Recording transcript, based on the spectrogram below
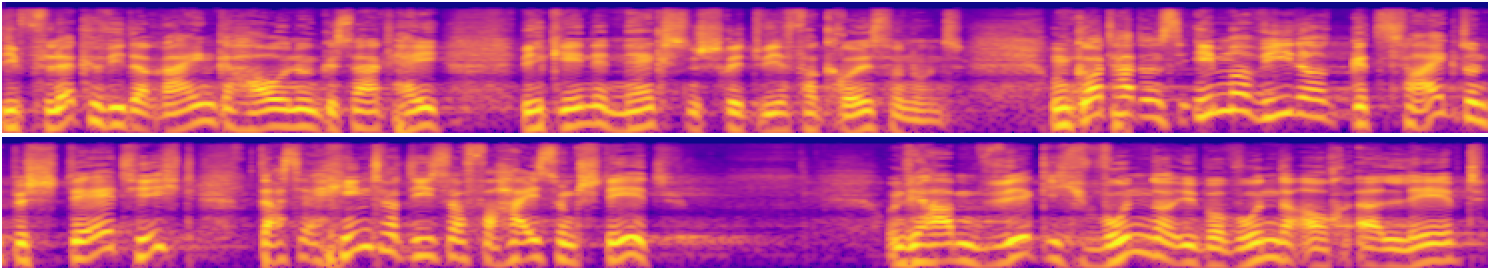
die Flöcke wieder reingehauen und gesagt, hey, wir gehen den nächsten Schritt, wir vergrößern uns. Und Gott hat uns immer wieder gezeigt und bestätigt, dass er hinter dieser Verheißung steht. Und wir haben wirklich Wunder über Wunder auch erlebt,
